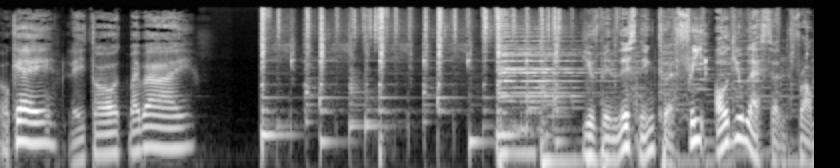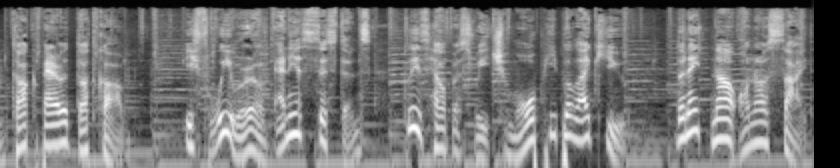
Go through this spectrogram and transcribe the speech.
Okay, later. Bye bye. You've been listening to a free audio lesson from TalkParrot.com. If we were of any assistance, please help us reach more people like you. Donate now on our site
